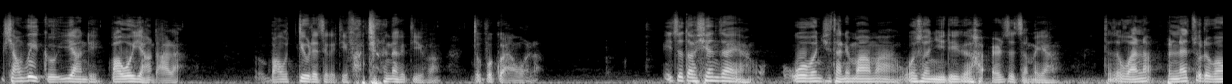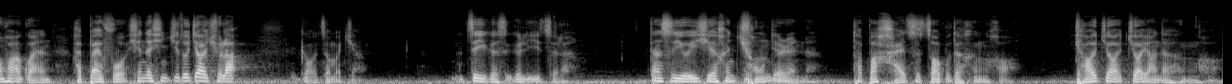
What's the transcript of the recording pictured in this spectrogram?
像喂狗一样的把我养大了，把我丢在这个地方，丢在那个地方都不管我了。一直到现在呀，我问起他的妈妈，我说你的一个儿子怎么样？他说：“完了，本来住的文化馆还拜佛，现在信基督教去了。”跟我这么讲，这个是个例子了。但是有一些很穷的人呢，他把孩子照顾得很好，调教教养得很好，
